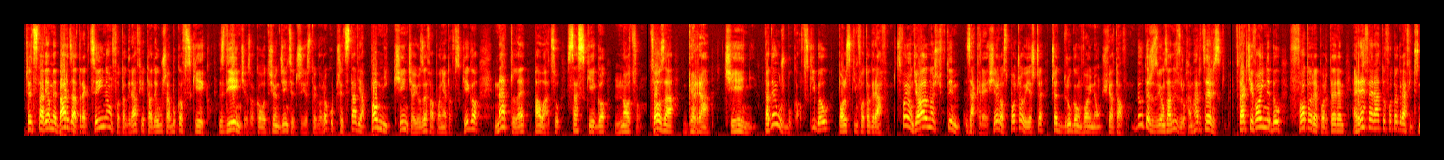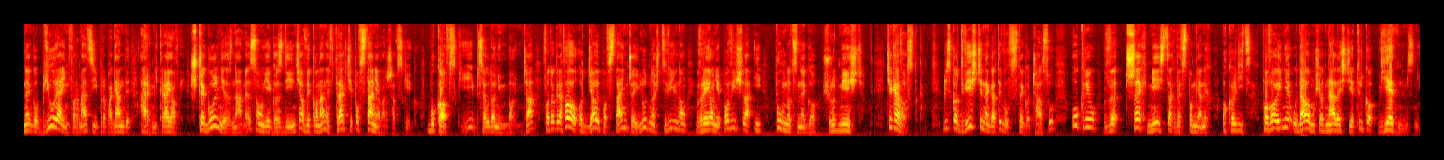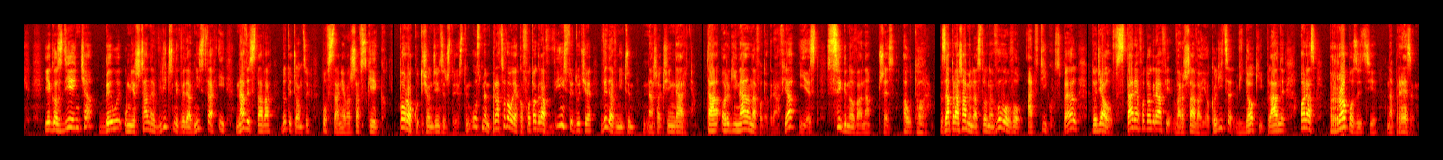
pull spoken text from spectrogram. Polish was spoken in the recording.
Przedstawiamy bardzo atrakcyjną fotografię Tadeusza Bukowskiego. Zdjęcie z około 1930 roku przedstawia pomnik księcia Józefa Poniatowskiego na tle pałacu Saskiego nocą. Co za gra cieni. Tadeusz Bukowski był polskim fotografem. Swoją działalność w tym zakresie rozpoczął jeszcze przed II wojną światową. Był też związany z ruchem harcerskim. W trakcie wojny był fotoreporterem referatu fotograficznego Biura Informacji i Propagandy Armii Krajowej. Szczególnie znane są jego zdjęcia wykonane w trakcie Powstania Warszawskiego. Bukowski, pseudonim Bończa, fotografował oddziały powstańcze i ludność cywilną w rejonie Powiśla i północnego Śródmieścia. Ciekawostka. Blisko 200 negatywów z tego czasu ukrył w trzech miejscach we wspomnianych okolicach. Po wojnie udało mu się odnaleźć je tylko w jednym z nich. Jego zdjęcia były umieszczane w licznych wydawnictwach i na wystawach dotyczących powstania warszawskiego. Po roku 1948 pracował jako fotograf w Instytucie Wydawniczym Nasza Księgarnia. Ta oryginalna fotografia jest sygnowana przez autora. Zapraszamy na stronę www.atticus.pl do działów Stare fotografie, Warszawa i okolice, widoki, plany oraz propozycje na prezent.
